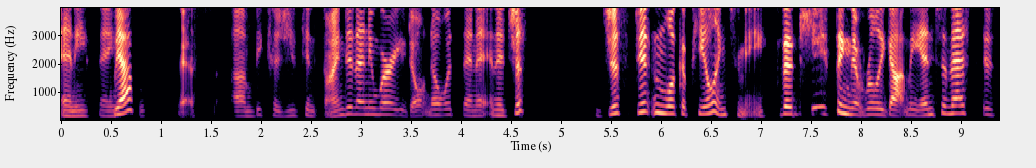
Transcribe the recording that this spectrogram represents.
anything Yeah. like this um, because you can find it anywhere. You don't know what's in it. And it just, just didn't look appealing to me. The key thing that really got me into this is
